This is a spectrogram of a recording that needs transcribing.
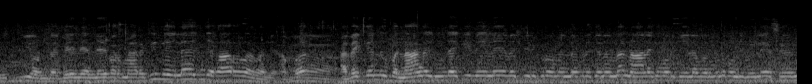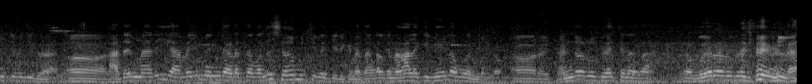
உத்தியோகம் அந்த வேலை லேபர் மாதிரி வேலை இந்த காரணம் தானே அப்போ அவைக்கு இப்போ நாங்கள் இன்றைக்கு வேலையை வச்சிருக்கிறோம். என்ன பிரச்சனைனா நாளைக்கு ஒரு வேலை வரும்போது கொஞ்சம் வேலையை சேமித்து வச்சிருக்காங்க அதே மாதிரி அவையும் இந்த இடத்த வந்து சேமித்து வச்சிருக்கணும். தங்களுக்கு நாளைக்கு வேலை வேணும் அந்த ஒரு பிரச்சனை தான். வேற ஒரு பிரச்சனையும் இல்லை.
